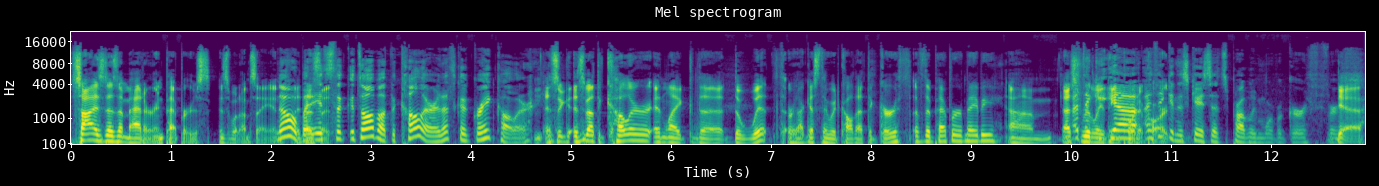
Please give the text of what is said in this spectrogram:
size doesn't matter in peppers, is what I'm saying. No, It but doesn't. it's the, it's all about the color. That's a great color. It's, it's about the color and like the the width, or I guess they would call that the girth of the pepper. Maybe um, that's think, really the yeah, important I think in this case that's probably more of a girth. Versus, Yeah,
